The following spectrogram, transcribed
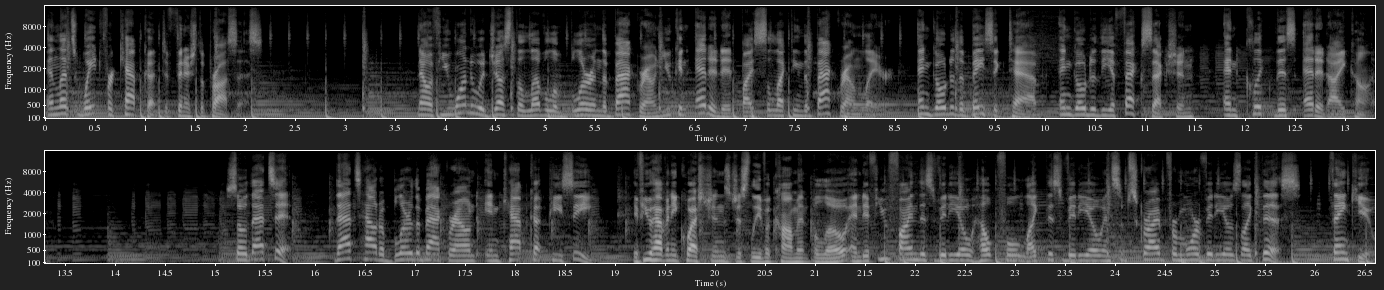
and let's wait for CapCut to finish the process. Now if you want to adjust the level of blur in the background, you can edit it by selecting the background layer, and go to the Basic tab, and go to the Effects section, and click this Edit icon. So that's it. That's how to blur the background in CapCut PC. If you have any questions, just leave a comment below, and if you find this video helpful, like this video and subscribe for more videos like this. Thank you.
